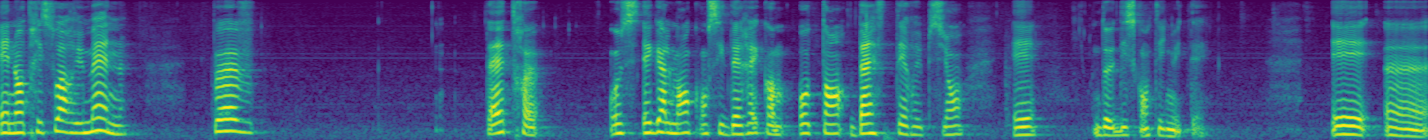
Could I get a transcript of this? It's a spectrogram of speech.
et notre histoire humaine peuvent être également considérés comme autant d'interruptions et de discontinuités. Et euh,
